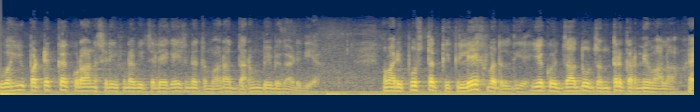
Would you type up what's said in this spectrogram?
वही पटक कर कुरान शरीफ ने भी चले गए, इसने तुम्हारा धर्म भी बिगाड़ दिया। हमारी पुस्तक के लेख बदल दिए ये कोई जादू जंतर करने वाला है।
